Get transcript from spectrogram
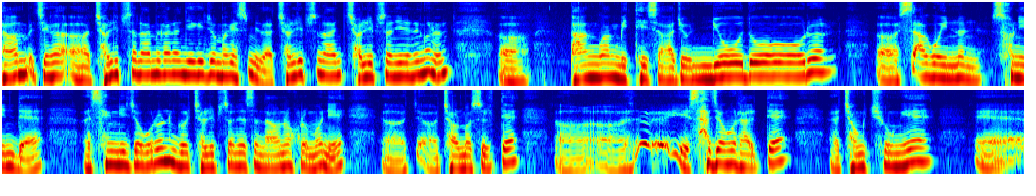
다음 제가 어, 전립선암에 관한 얘기 좀 하겠습니다. 전립선 전립선이라는 거는 어, 방광 밑에 있어가지고 뇨도를 어, 싸고 있는 선인데 어, 생리적으로는 그 전립선에서 나오는 호르몬이 어, 젊었을 때 사정을 할 때 정충에 에,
